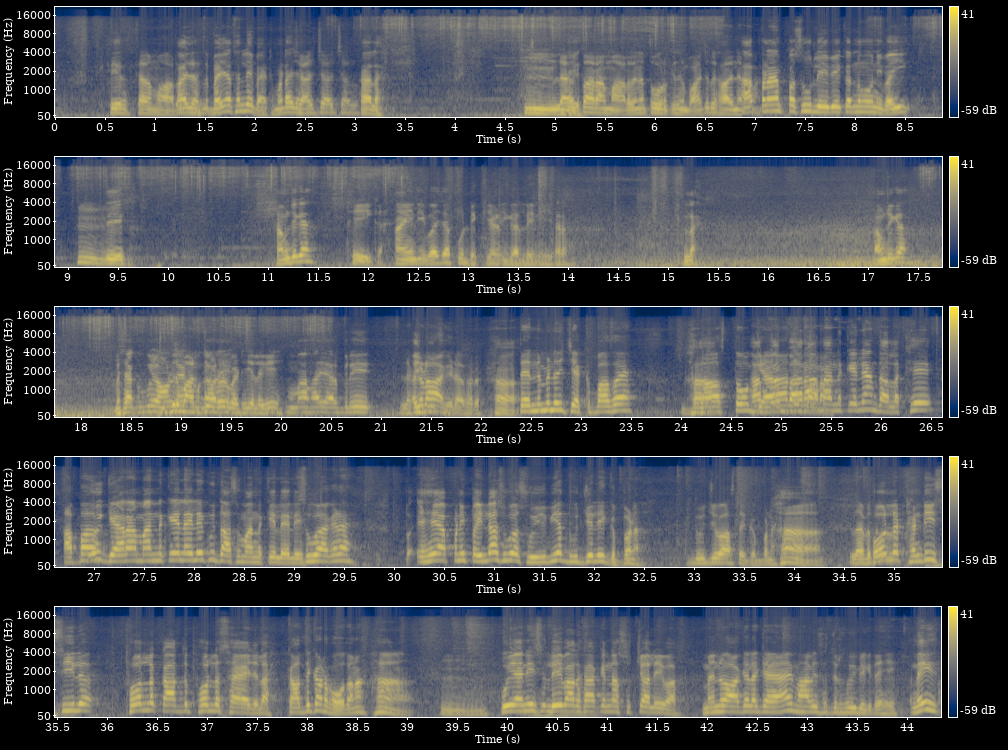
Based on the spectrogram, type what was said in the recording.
ਫੇਰ? ਚੱਲ ਮਾਰ ਆ ਜਾ ਬਹਿ ਜਾ ਥੱਲੇ ਬੈਠ ਮੜਾ ਜਾ ਚੱਲ ਚੱਲ ਚੱਲ। ਆ ਲੈ। ਹੂੰ ਲੈ ਤਾਰਾ ਮਾਰ ਦੇਣਾ ਤੋਰ ਕਿਸੇ ਨੂੰ ਬਾਅਦ ਚ ਦਿਖਾ ਦੇਣਾ ਆਪਾਂ। ਆਪਣਾ ਪਸ਼ੂ ਲੇਵੇ ਕਰਨੋਂ ਨਹੀਂ ਬਾਈ। ਹੂੰ। ਦੇਖ। ਸਮਝ ਗਿਆ? ਠੀਕ ਹੈ ਐਂ ਦੀ ਵਜ੍ਹਾ ਕੋਈ ਡਿੱਕੇ ਵਾਲੀ ਗੱਲ ਹੀ ਨਹੀਂ ਯਾਰ। ਲੈ। ਸਮਝ ਗਿਆ? ਬੇਸ਼ੱਕ ਕੋਈ ਆਨਲਾਈਨ ਮਰਜ਼ੀ ਆਰਡਰ ਬੈਠੀ ਲਗੇ। ਮਾਹਾ ਯਾਰ ਵੀਰੇ ਲੱਕੜਾ ਆ ਗਿਆ ਫਿਰ? ਹਾਂ। 3 ਮਹੀਨੇ ਦੀ ਚੈੱਕ ਪਾਸ ਹੈ। 10 ਤੋਂ 11 ਆਪਾਂ ਤੇ 12 12 ਮੰਨ ਕੇ ਲਿਆਂਦਾ ਲੱਖੇ। ਕੋਈ 11 ਮੰਨ ਕੇ ਲੈ ਲੇ ਕੋਈ 10 ਮੰਨ ਕੇ ਲੈ ਲੇ। ਸੂਆ ਕਿਹੜਾ? ਇਹ ਆਪਣੀ ਪਹਿਲਾ ਸੂਆ ਸੂਈ ਵੀ ਆ ਦੂਜੇ ਲਈ ਗੱਬਣ ਦੂਜੇ ਵਾਸਤੇ ਗੱਬਣ ਹਾਂ। ਲੈ ਬਤਾ ਫੁੱਲ ਠੰਡੀ ਸੀਲ ਫੁੱਲ ਕੱਦ ਫੁੱਲ ਸਾਈਜ਼ ਲੈ। ਕੱਦ ਘਟ ਬਹੁਤ ਆ ਨਾ। ਹਾਂ। ਹੂੰ। ਕੋਈ ਐ ਨਹੀਂ ਲੇਵਾ ਦਿਖਾ ਕਿੰਨਾ ਸੁੱਚਾ ਲੇਵਾ। ਮੈਨੂੰ ਆ ਕੇ ਲੱਗਿਆ ਹੈ ਮਹਾਂ ਵੀ ਸੱਜਰ ਸੂਈ ਵਿਕਦੇ ਇਹ। ਨਹੀਂ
